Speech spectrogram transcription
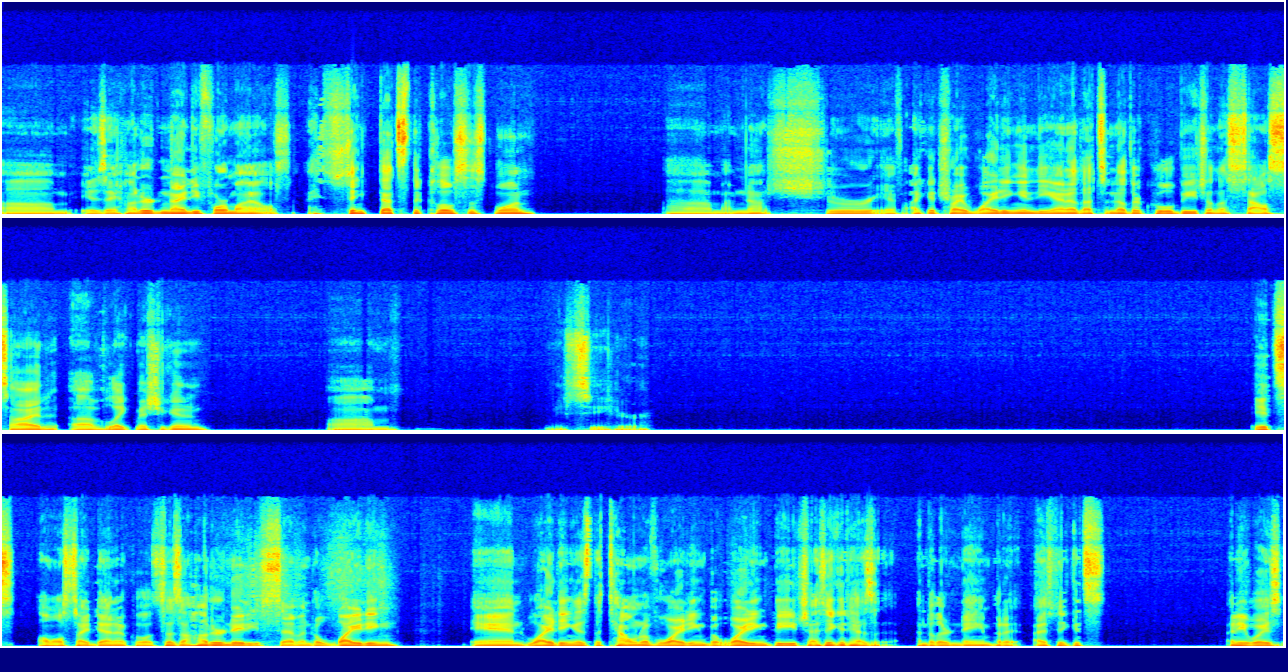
um, is 194 miles. I think that's the closest one. Um, I'm not sure if I could try Whiting, Indiana. That's another cool beach on the south side of Lake Michigan. Um, let me see here. It's almost identical. It says 187 to Whiting and Whiting is the town of Whiting, but Whiting Beach, I think it has another name, but I think it's, anyways,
